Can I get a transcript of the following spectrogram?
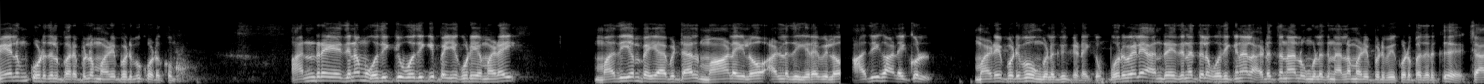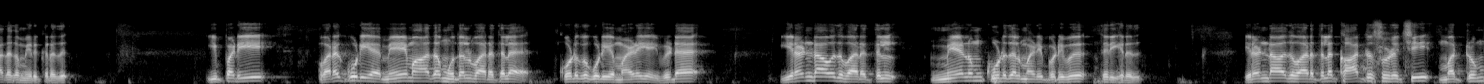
மேலும் கூடுதல் பரப்பிலும் மழைப்பொழிவு கொடுக்கும். அன்றைய தினம் ஒதுக்கி ஒதுக்கி பெய்யக்கூடிய மழை மதியம் பெய்யாவிட்டால் மாலையிலோ அல்லது இரவிலோ அதிகாலைக்குள் மழைப்பொடிவு உங்களுக்கு கிடைக்கும். ஒருவேளை அன்றைய தினத்தில் ஒதுக்கினால் அடுத்த நாள் உங்களுக்கு நல்ல மழைப்பொடிவை கொடுப்பதற்கு சாதகம் இருக்கிறது. இப்படி வரக்கூடிய மே மாதம் முதல் வாரத்தில் கொடுக்கக்கூடிய மழையை விட இரண்டாவது வாரத்தில் மேலும் கூடுதல் மழைப்பொடிவு தெரிகிறது. இரண்டாவது வாரத்தில் காற்று சுழற்சி மற்றும்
